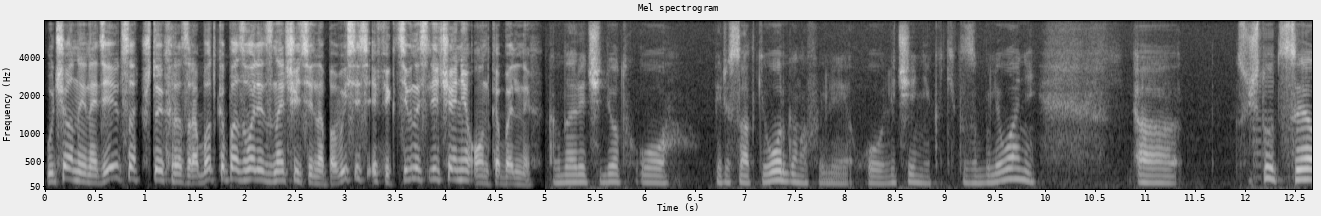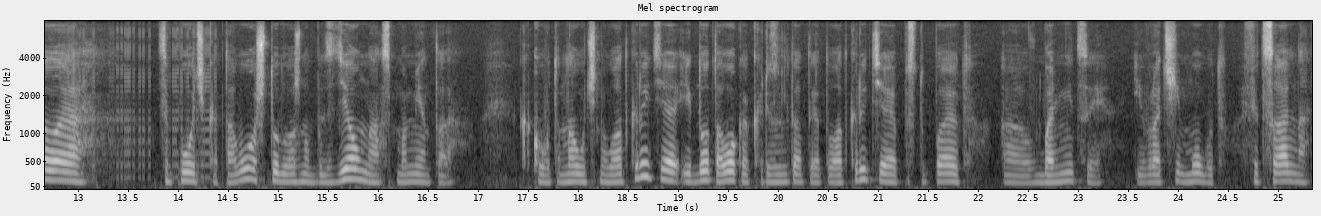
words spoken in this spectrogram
Ученые надеются, что их разработка позволит значительно повысить эффективность лечения онкобольных. Когда речь идет о пересадке органов или о лечении каких-то заболеваний, э, существует целая цепочка того, что должно быть сделано с момента какого-то научного открытия и до того, как результаты этого открытия поступают э, в больницы, и врачи могут официально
